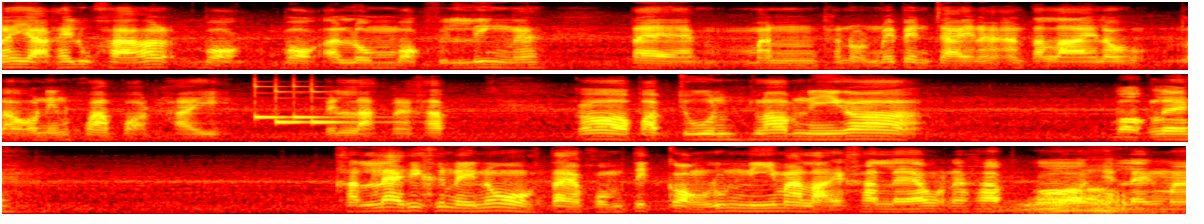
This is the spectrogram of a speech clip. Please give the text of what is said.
นะอยากให้ลูกค้าเขาบอกบอกอารมณ์บอกฟีลลิ่งนะแต่มันถนนไม่เป็นใจนะอันตรายเราเราเอาเน้นความปลอดภัยเป็นหลักนะครับ ก็ปรับจูนรอบนี้ก็บอกเลย คันแรกที่ขึ้นไดโน่แต่ผมติดกล่องรุ่นนี้มาหลายคันแล้วนะครับ ก็เห็นแรงม้า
